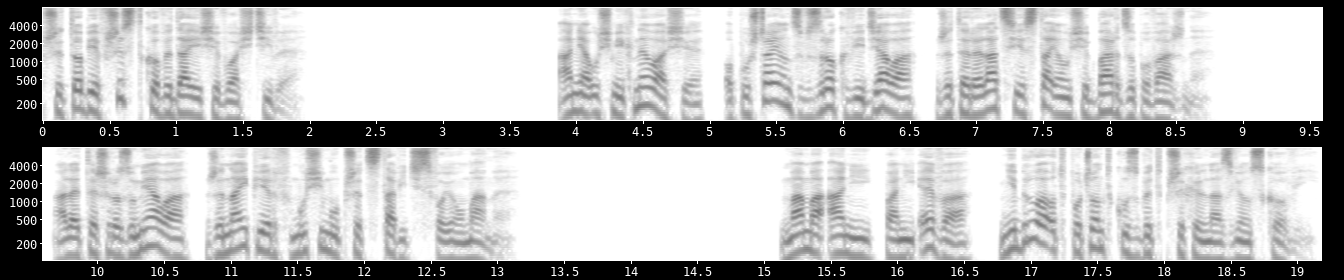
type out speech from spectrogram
Przy tobie wszystko wydaje się właściwe. Ania uśmiechnęła się, opuszczając wzrok wiedziała, że te relacje stają się bardzo poważne. Ale też rozumiała, że najpierw musi mu przedstawić swoją mamę. Mama Ani, pani Ewa, nie była od początku zbyt przychylna związkowi.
